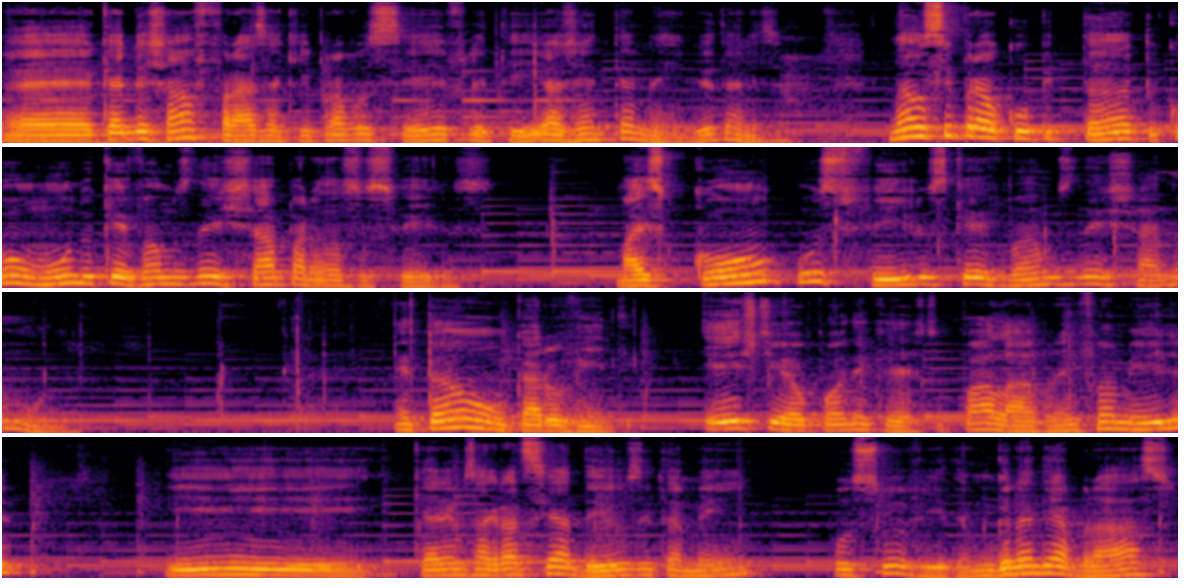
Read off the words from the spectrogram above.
É, quero deixar uma frase aqui para você refletir e a gente também, viu, Denise? Não se preocupe tanto com o mundo que vamos deixar para nossos filhos, mas com os filhos que vamos deixar no mundo. Então, caro ouvinte, este é o podcast Palavra em Família e queremos agradecer a Deus e também por sua vida. Um grande abraço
